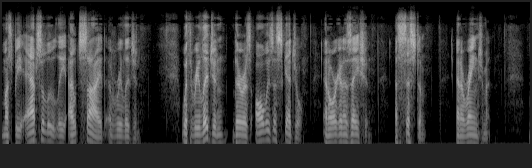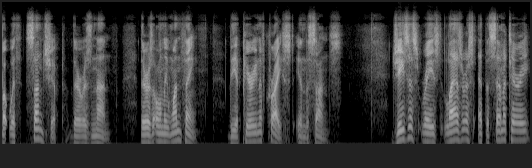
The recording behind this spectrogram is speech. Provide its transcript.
must be absolutely outside of religion. With religion, there is always a schedule, an organization, a system, an arrangement. But with sonship there is none. There is only one thing the appearing of Christ in the sons. Jesus raised Lazarus at the cemetery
